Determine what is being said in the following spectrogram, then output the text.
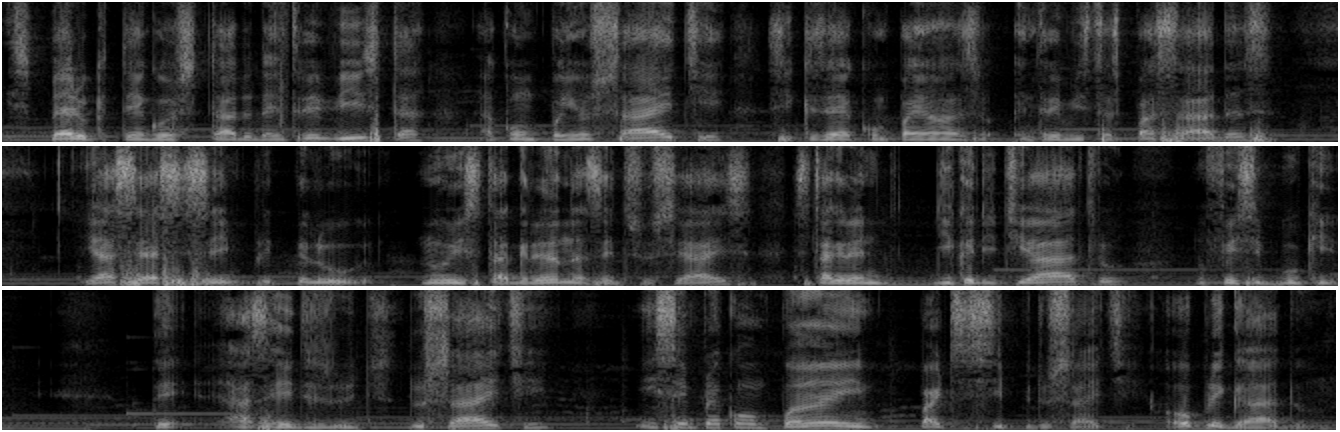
Espero que tenha gostado da entrevista. Acompanhe o site. Se quiser acompanhar as entrevistas passadas, e acesse sempre pelo no Instagram, nas redes sociais, Instagram Dica de Teatro, no Facebook as redes do, do site e sempre acompanhe, participe do site. Obrigado.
